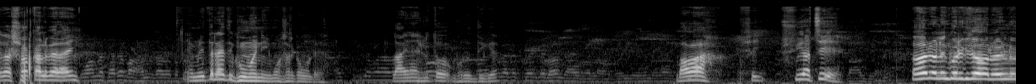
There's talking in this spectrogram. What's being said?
এবার সকালবেলায়, এমনিতে রাতে ঘুমানি মশার কামড়ে। লাইন আসলো তো ভোরের দিকে। বাবা, সেই শুয়ে আছে? রেলিং করে গেছিল রেলিং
